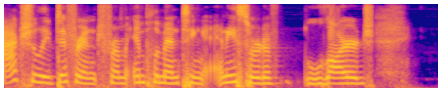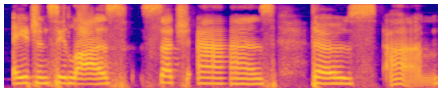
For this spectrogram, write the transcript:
actually different from implementing any sort of large agency laws such as those um,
